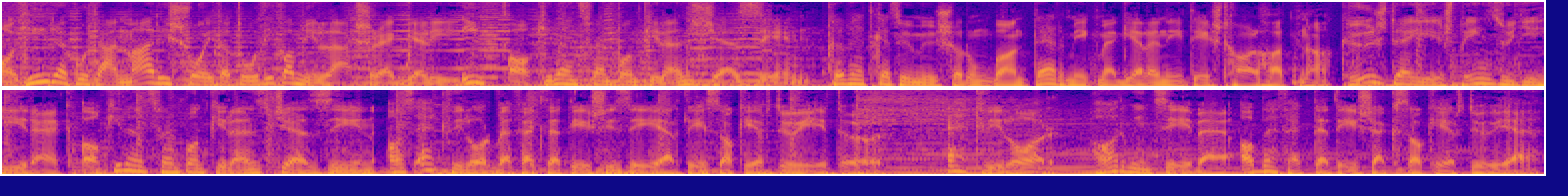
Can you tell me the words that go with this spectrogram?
A hírek után már is folytatódik a Millás reggeli, itt a 90.9 jazz Következő műsorunkban termék megjelenítést hallhatnak. Kősdei és pénzügyi hírek a 90.9 jazz az Equilor befektetési ZRT szakértőjétől. Equilor, 30 éve a befektetések szakértője.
